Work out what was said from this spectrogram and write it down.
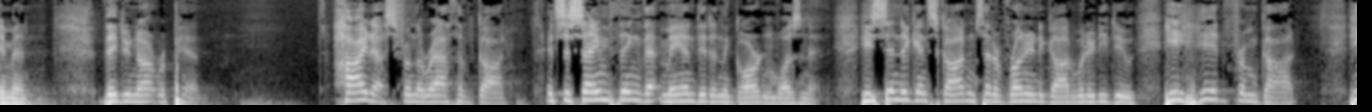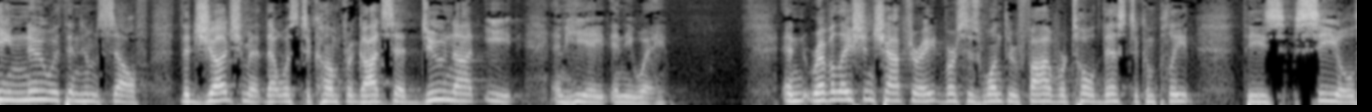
Amen. They do not repent. Hide us from the wrath of God. It's the same thing that man did in the garden, wasn't it? He sinned against God instead of running to God. What did he do? He hid from God. He knew within himself the judgment that was to come, for God said, Do not eat, and he ate anyway. In Revelation chapter 8, verses 1 through 5, we're told this to complete these seals.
